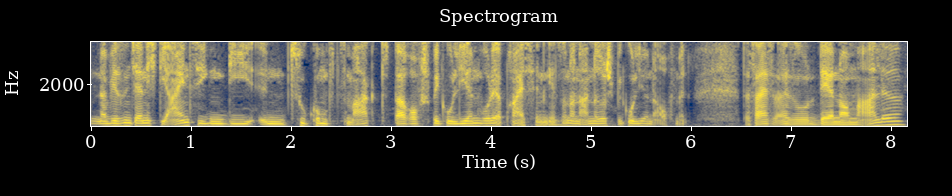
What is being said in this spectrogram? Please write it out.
na, wir sind ja nicht die einzigen, die im Zukunftsmarkt darauf spekulieren, wo der Preis hingeht, sondern andere spekulieren auch mit. Das heißt also, der normale,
